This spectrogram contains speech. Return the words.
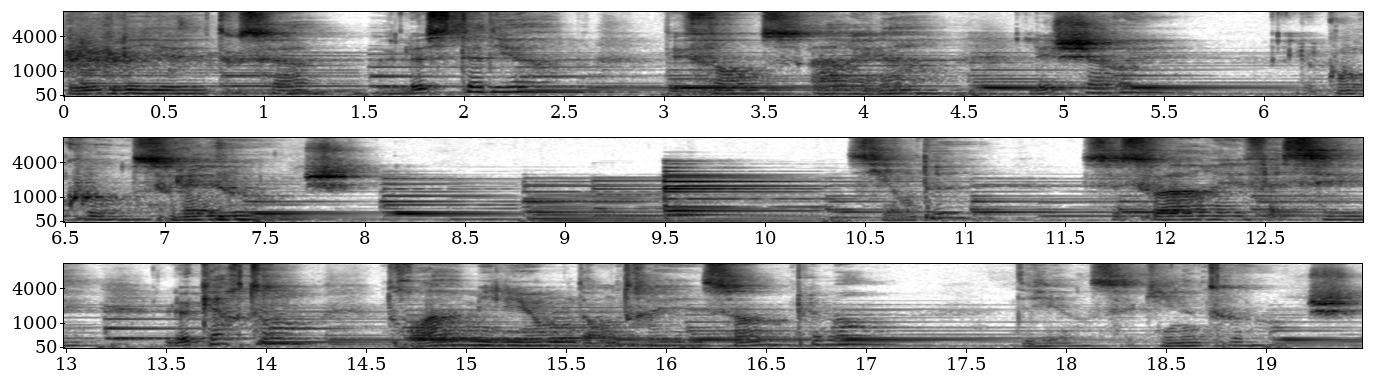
peut oublier tout ça, le stadium, défense, arena, les charrues, le concours sous la douche. Si on peut ce soir effacer le carton, 3 millions d'entrées, simplement dire ce qui nous touche.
